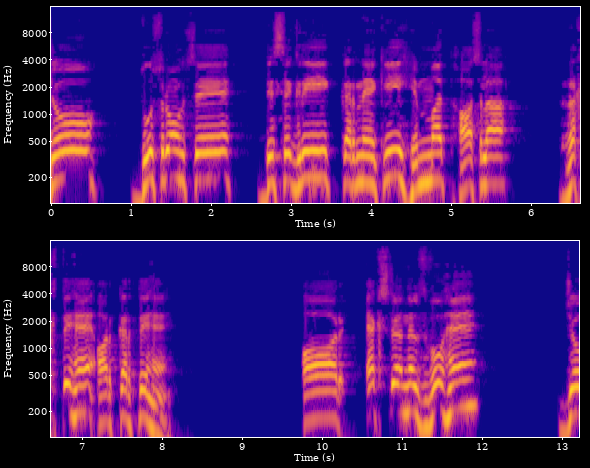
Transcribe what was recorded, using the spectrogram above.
جو دوسروں سے ڈس ایگری کرنے کی ہمت حوصلہ رکھتے ہیں اور کرتے ہیں اور ایکسٹرنلز وہ ہیں جو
